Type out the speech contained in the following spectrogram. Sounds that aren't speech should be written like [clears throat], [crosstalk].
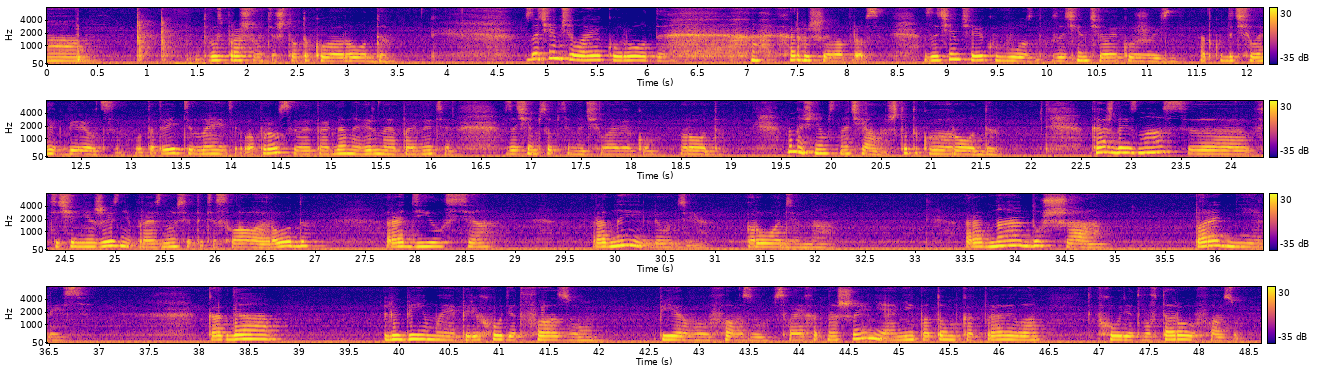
А, вы спрашиваете, что такое род? Зачем человеку род? [laughs] Хороший вопрос. Зачем человеку воздух? Зачем человеку жизнь? Откуда человек берется? Вот ответьте на эти вопросы, и тогда, наверное, поймете, зачем, собственно, человеку род. Мы начнем сначала. Что такое род? Каждый из нас э, в течение жизни произносит эти слова род, родился, родные люди, родина, родная душа, породнились. Когда любимые переходят в фазу, первую фазу своих отношений, они потом, как правило, входят во вторую фазу –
